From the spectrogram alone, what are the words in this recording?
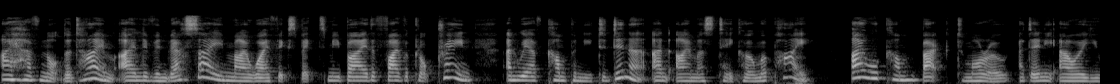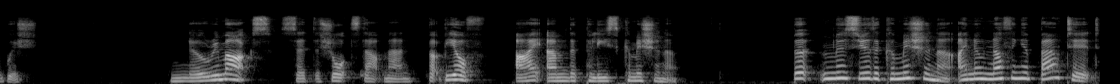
I have not the time. I live in Versailles. My wife expects me by the five o'clock train, and we have company to dinner, and I must take home a pie. I will come back to-morrow at any hour you wish. No remarks, said the short stout man, but be off. I am the police commissioner. But, monsieur the commissioner, I know nothing about it.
